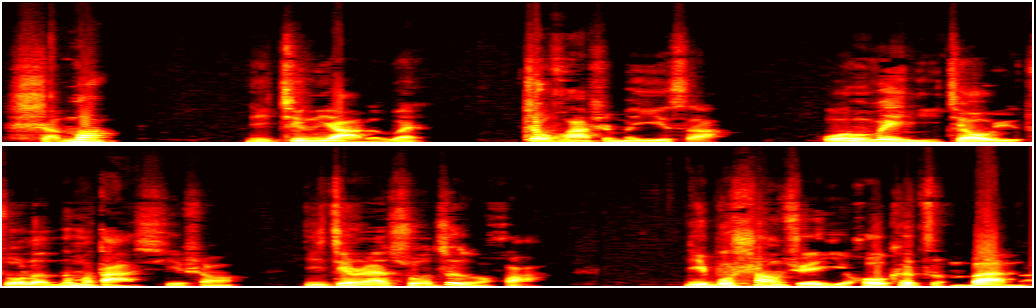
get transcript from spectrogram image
什么？你惊讶的问：“这话什么意思啊？我们为你教育做了那么大牺牲，你竟然说这个话？你不上学以后可怎么办呢？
